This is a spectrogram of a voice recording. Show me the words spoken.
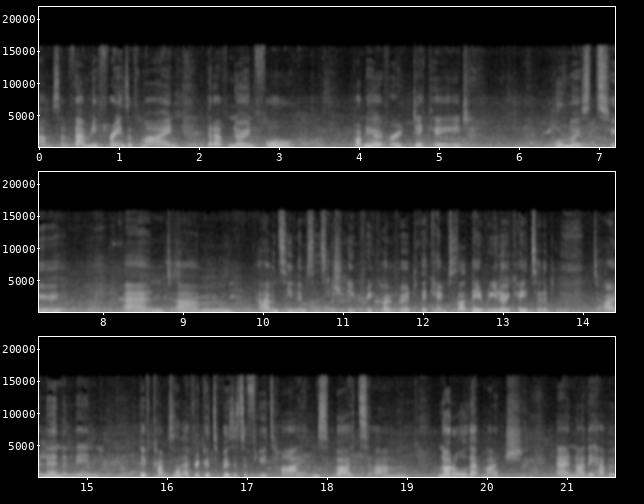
um, some family friends of mine that I've known for probably over a decade, almost two. And um, I haven't seen them since literally pre-COVID. They came to, they relocated to Ireland and then They've come to South Africa to visit a few times, but um, not all that much. And now they have a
